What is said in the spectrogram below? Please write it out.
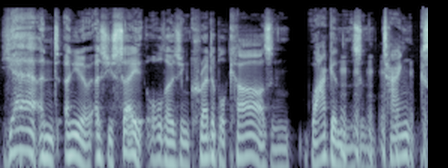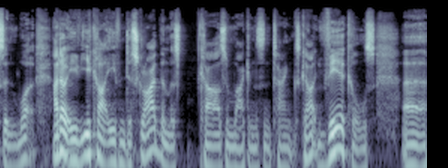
Yeah, and and you know, as you say, all those incredible cars and wagons and tanks and what I don't even you can't even describe them as cars and wagons and tanks, can't vehicles, uh,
